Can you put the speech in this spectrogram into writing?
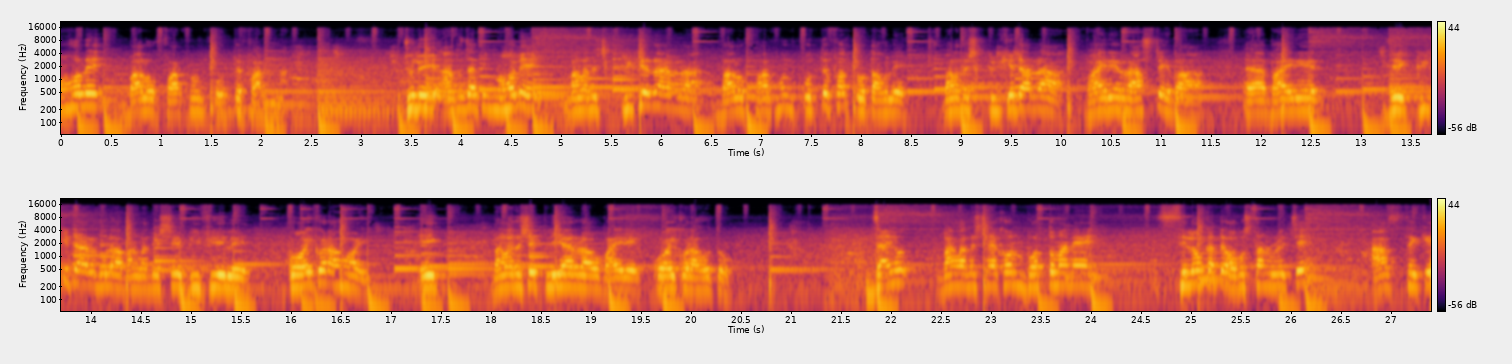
মহলে ভালো পারফর্ম করতে পারেন না। যদি আন্তর্জাতিক মহলে বাংলাদেশ ক্রিকেটাররা ভালো পারফর্ম করতে পারতো, তাহলে বাংলাদেশ ক্রিকেটাররা বাইরের রাষ্ট্রে বা বাইরের যে ক্রিকেটারগুলো বাংলাদেশে বিপিএলে ক্রয় করা হয়, এই বাংলাদেশের প্লেয়াররাও বাইরে ক্রয় করা হতো। যাই হোক বাংলাদেশে এখন বর্তমানে শ্রীলঙ্কাতে অবস্থান রয়েছে। আজ থেকে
